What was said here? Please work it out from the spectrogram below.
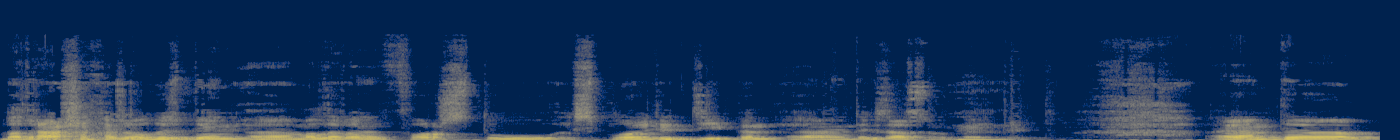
But Russia has always been a malevolent force to exploit it, deepen, and exacerbate it. And uh,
